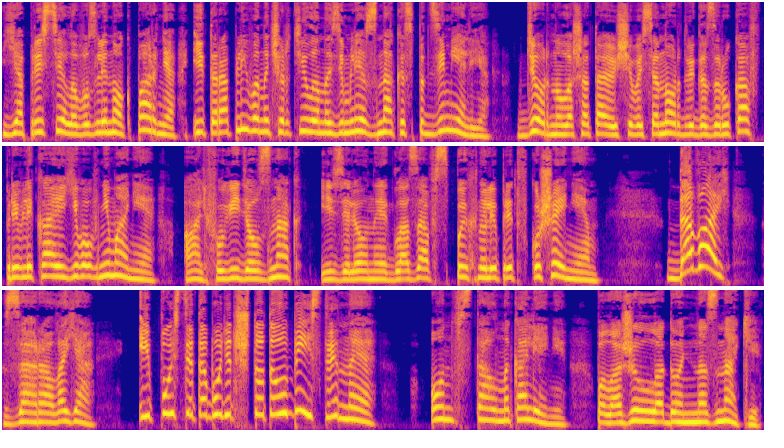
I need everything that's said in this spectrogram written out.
Я присела возле ног парня и торопливо начертила на земле знак из подземелья. Дернула шатающегося Нордвига за рукав, привлекая его внимание. Альф увидел знак, и зеленые глаза вспыхнули предвкушением. «Давай!» — заорала я. «И пусть это будет что-то убийственное!» Он встал на колени, положил ладонь на знаки,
